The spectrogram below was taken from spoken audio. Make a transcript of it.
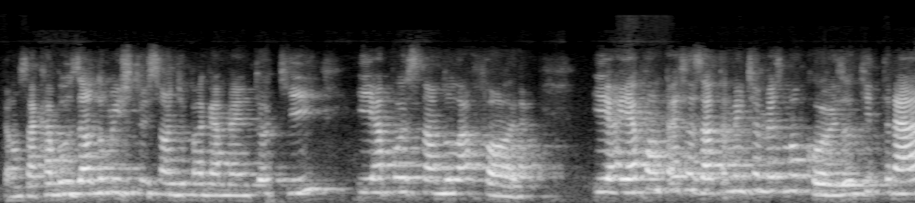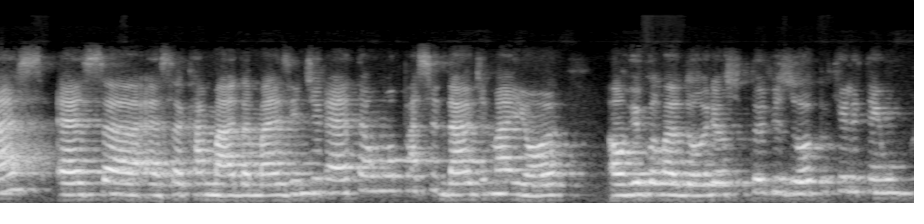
Então, você acaba usando uma instituição de pagamento aqui e apostando lá fora. E aí acontece exatamente a mesma coisa. O que traz essa, essa camada mais indireta é uma opacidade maior ao regulador e ao supervisor, porque ele tem um,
